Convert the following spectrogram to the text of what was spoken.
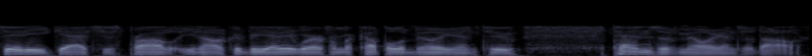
city gets is probably you know it could be anywhere from a couple of million to tens of millions of dollars.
